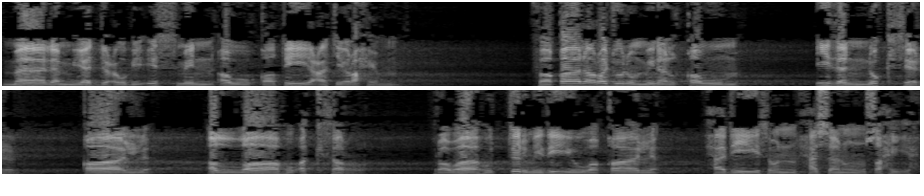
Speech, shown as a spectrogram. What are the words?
ما لم يدع بإثم أو قطيعة رحم. فقال رجل من القوم إذا نكثر. قال الله أكثر. رواه الترمذي وقال حديث حسن صحيح.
